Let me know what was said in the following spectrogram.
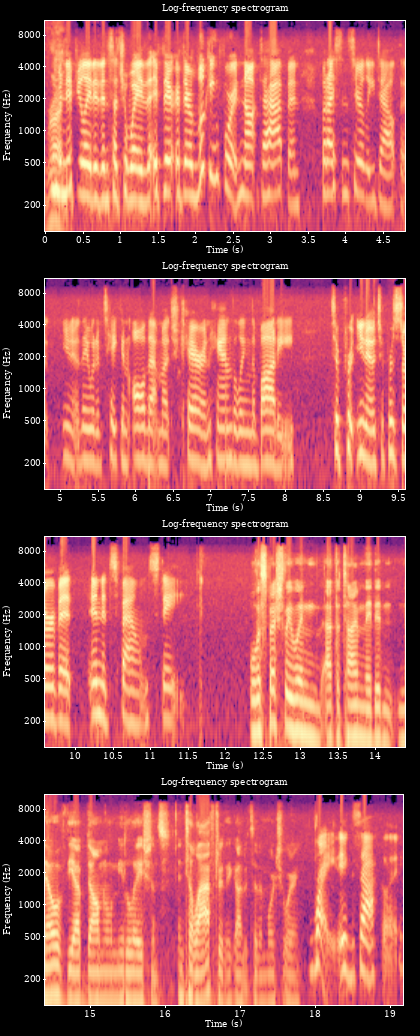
right. manipulated in such a way that if they're if they're looking for it not to happen. But I sincerely doubt that you know they would have taken all that much care in handling the body to pre- you know to preserve it in its found state. Well, especially when at the time they didn't know of the abdominal mutilations until after they got it to the mortuary. Right. Exactly.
